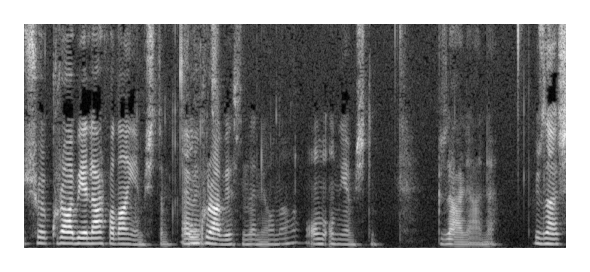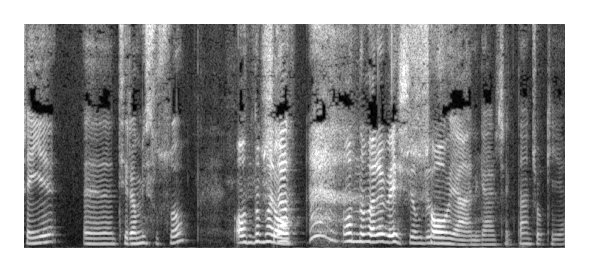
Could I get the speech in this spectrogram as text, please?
şöyle kurabiyeler falan yemiştim. Evet. Un kurabiyesi deniyor ona. Onu, onu yemiştim. Güzel yani. Güzel. Şeyi e, tiramisusu. On numara. on numara beş yıldız. Şov yani gerçekten çok iyi.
